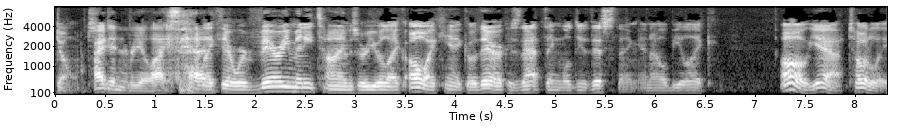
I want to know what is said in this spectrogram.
don't. I didn't realize that. like there were very many times where you're like, "Oh, I can't go there because that thing will do this thing," and I'll be like, "Oh yeah, totally,"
